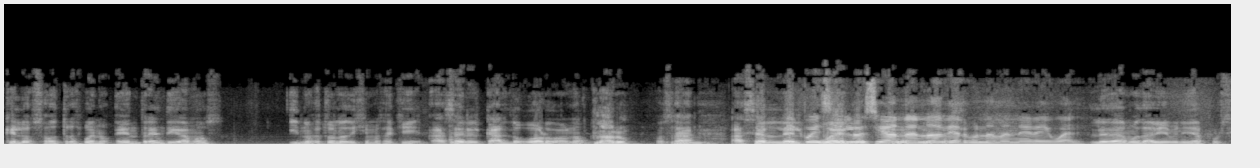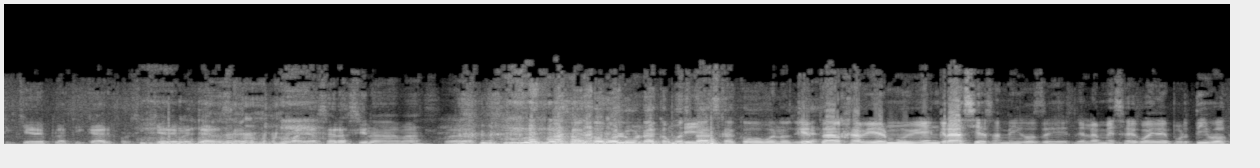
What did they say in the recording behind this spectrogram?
que los otros, bueno, entren, digamos, y nosotros lo dijimos aquí, a hacer el caldo gordo, ¿no? Claro. O sea, Mm. hacerle el pues ilusiona, ¿no? De alguna manera igual. Le damos la bienvenida por si quiere platicar, por si quiere meterse, no vaya a ser así nada más, ¿verdad? A Jacobo Luna, ¿cómo Sí. estás, Jacobo? Buenos días. ¿Qué tal, Javier? Muy bien, gracias, amigos de, de la mesa de Guay Deportivo.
